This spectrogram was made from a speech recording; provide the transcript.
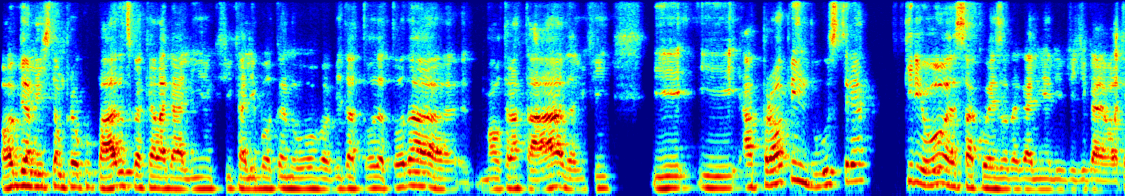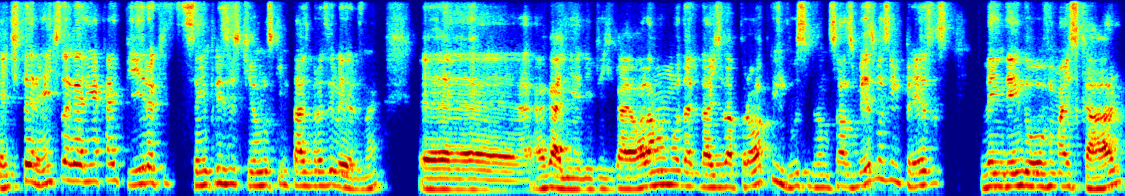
obviamente estão preocupadas com aquela galinha que fica ali botando ovo a vida toda, toda maltratada, enfim. E, e a própria indústria criou essa coisa da galinha livre de gaiola, que é diferente da galinha caipira que sempre existiu nos quintais brasileiros, né? É, a galinha livre de gaiola é uma modalidade da própria indústria, então são as mesmas empresas vendendo ovo mais caro,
